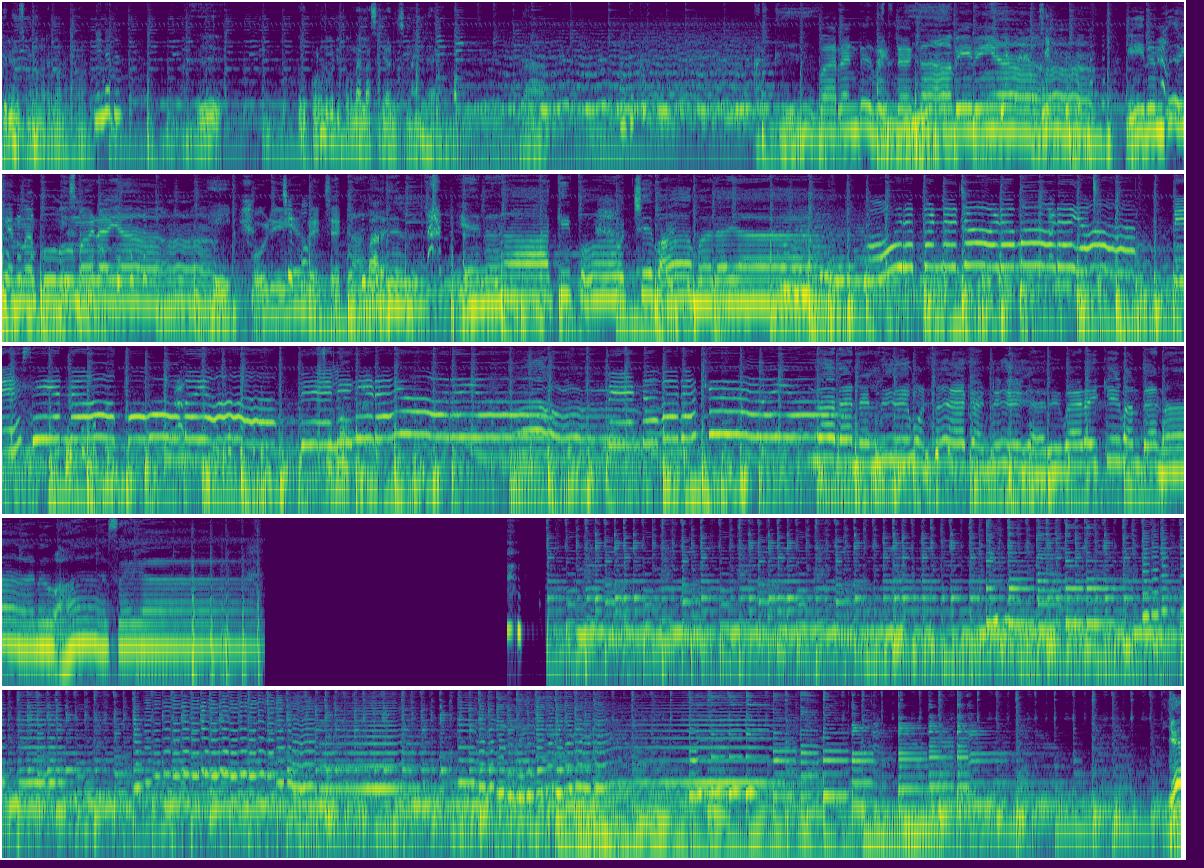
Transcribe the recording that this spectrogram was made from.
பெரியவங்க சொன்னதான் நடக்க வேணாமா? என்னது? அது ஒரு குழந்தை குட்டி பிறந்தா எல்லாம் சரியானு சொன்னாங்கல்ல. அதுக்கு வறண்டு விட்ட காவிரியா? இருந்து என்ன பூமழையா ஏய். பொழிய வச்ச காதல் என ஆக்கி போச்சு வாமழையா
